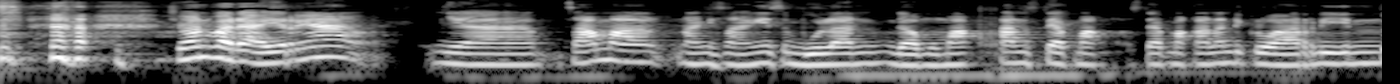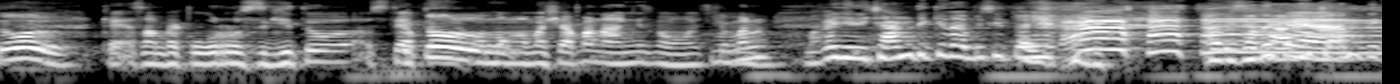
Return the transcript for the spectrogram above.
cuman pada akhirnya ya sama nangis-nangis sebulan nggak mau makan setiap mak setiap makanan dikeluarin Betul. kayak sampai kurus gitu setiap Betul. ngomong sama siapa nangis ngomong cuman Makanya jadi cantik kita abis itu. habis itu kayak cantik.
